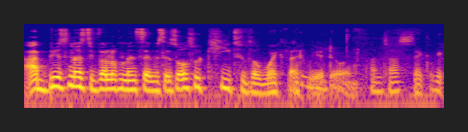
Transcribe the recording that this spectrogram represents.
our business development service is also key to the work that we are doing. Fantastic. Okay.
